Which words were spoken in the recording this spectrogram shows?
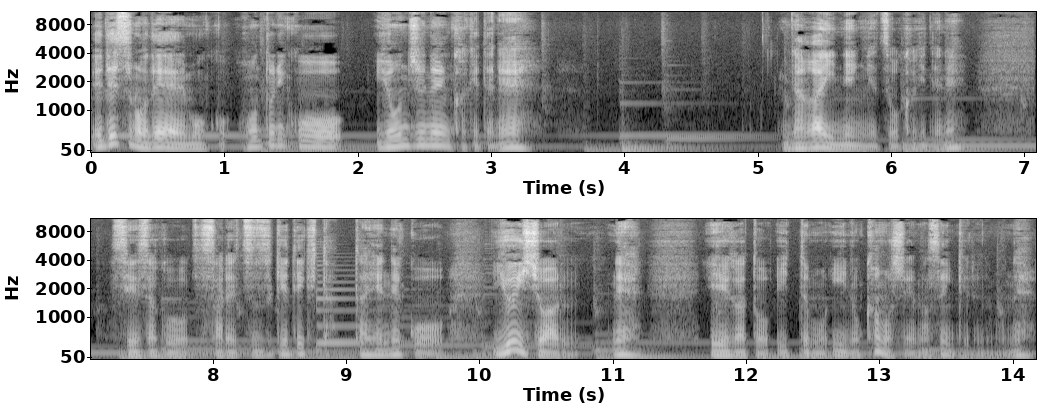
えですのでもう本当にこう40年かけてね長い年月をかけてね制作をされ続けてきた大変ねこう由緒あるね映画と言ってもいいのかもしれませんけれどもね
